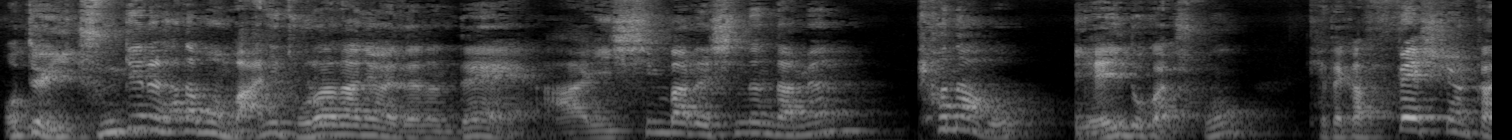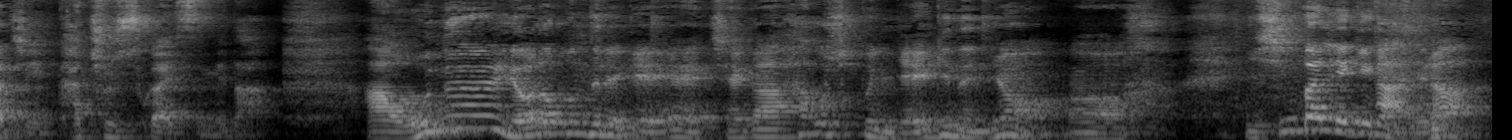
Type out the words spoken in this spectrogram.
어때요? 이 중계를 하다 보면 많이 돌아다녀야 되는데, 아, 이 신발을 신는다면 편하고, 예의도 갖추고, 게다가 패션까지 갖출 수가 있습니다. 아, 오늘 여러분들에게 제가 하고 싶은 얘기는요, 어, 이 신발 얘기가 아니라,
